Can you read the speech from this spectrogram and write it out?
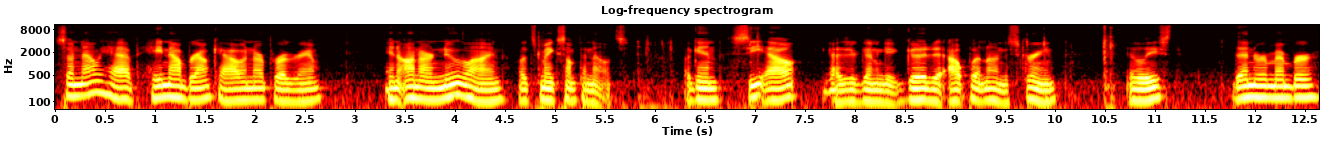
So now we have Hey Now Brown Cow in our program. And on our new line, let's make something else. Again, cout. You guys are going to get good at outputting on the screen, at least. Then remember,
